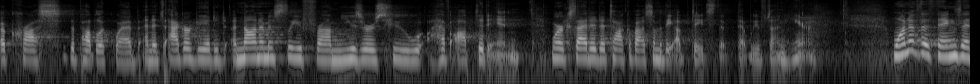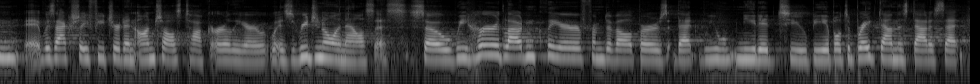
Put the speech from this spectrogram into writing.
across the public web, and it's aggregated anonymously from users who have opted in. We're excited to talk about some of the updates that, that we've done here. One of the things, and it was actually featured in Anshal's talk earlier, was regional analysis. So we heard loud and clear from developers that we needed to be able to break down this data set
